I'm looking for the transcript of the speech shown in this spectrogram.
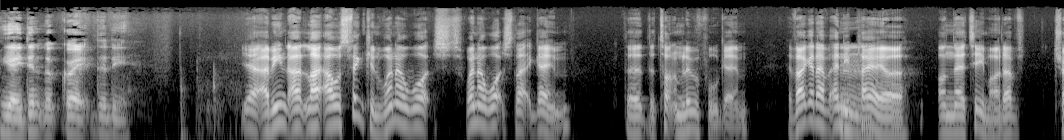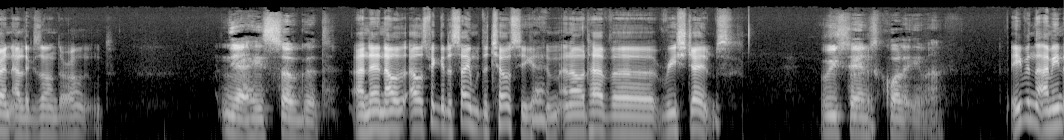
Yeah, he didn't look great, did he? Yeah, I mean, I, like I was thinking when I watched when I watched that game, the the Tottenham Liverpool game, if I could have any Hmm. player on their team, I'd have Trent Alexander Arnold. Yeah, he's so good. And then I was, I was thinking the same with the Chelsea game, and I would have uh, Reece James. Reece James quality, man. Even I mean,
